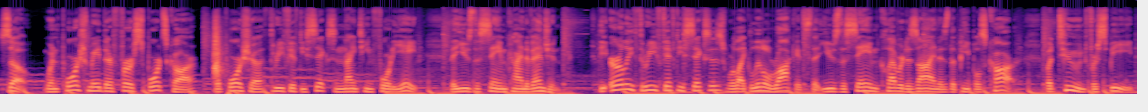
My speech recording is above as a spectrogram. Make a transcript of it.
So, when Porsche made their first sports car, the Porsche 356 in 1948, they used the same kind of engine. The early 356s were like little rockets that used the same clever design as the people's car, but tuned for speed.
